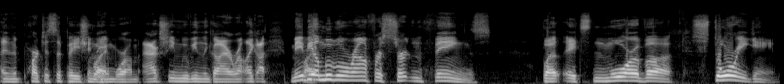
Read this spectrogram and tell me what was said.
a participation Right. game where I'm actually moving the guy around. Like I, maybe Right. I'll move him around for certain things, but it's more of a story game.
